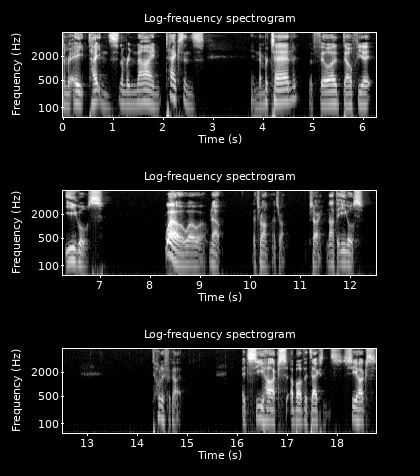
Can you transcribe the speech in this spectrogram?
Number eight, Titans. Number nine, Texans. And number 10, the Philadelphia Eagles. Whoa, whoa, whoa. No, that's wrong. That's wrong. Sorry, not the Eagles. Totally forgot. It's Seahawks above the Texans. Seahawks.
